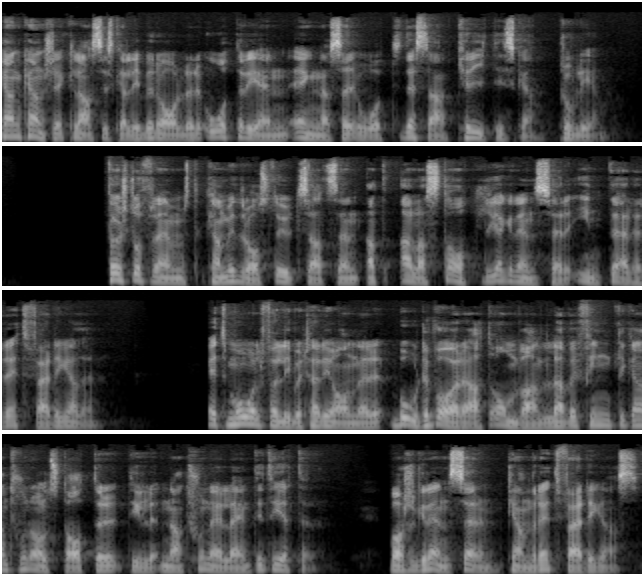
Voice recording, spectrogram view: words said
kan kanske klassiska liberaler återigen ägna sig åt dessa kritiska problem. Först och främst kan vi dra slutsatsen att alla statliga gränser inte är rättfärdigade. Ett mål för libertarianer borde vara att omvandla befintliga nationalstater till nationella entiteter, vars gränser kan rättfärdigas,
